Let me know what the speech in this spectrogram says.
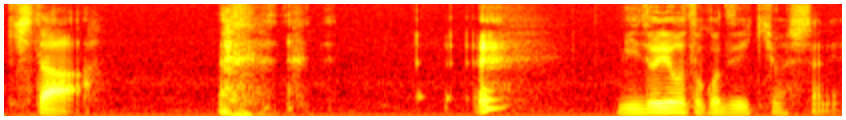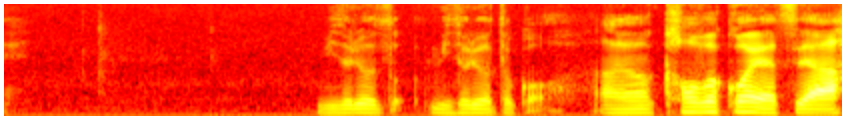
来た。緑男出てきましたね。緑男、緑男。あの、顔が怖いやつや。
